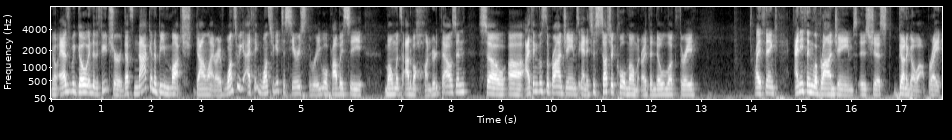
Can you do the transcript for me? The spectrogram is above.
you know, as we go into the future, that's not going to be much down line, right? Once we, I think once we get to Series 3, we'll probably see moments out of a hundred thousand. So uh, I think this LeBron James again. It's just such a cool moment, right? The no look three. I think anything LeBron James is just gonna go up, right?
